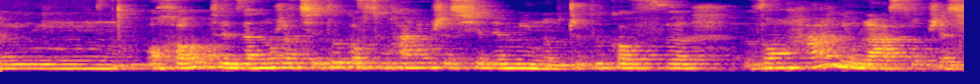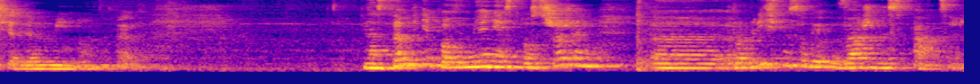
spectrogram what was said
um, ochoty zanurzać się tylko w słuchaniu przez 7 minut, czy tylko w wąchaniu lasu przez 7 minut. Tak? Następnie po wymianie spostrzeżeń e, robiliśmy sobie uważny spacer.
